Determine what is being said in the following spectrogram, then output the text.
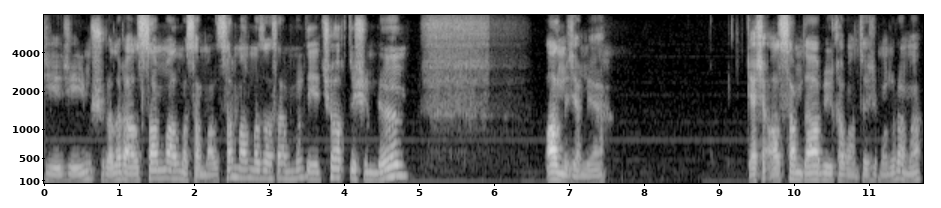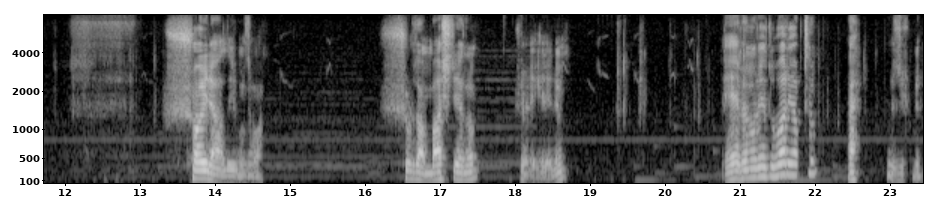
diyeceğim. Şuraları alsam mı almasam mı alsam mı almasam mı diye çok düşündüm. Almayacağım ya. Gerçi alsam daha büyük avantajım olur ama şöyle alayım o zaman. Şuradan başlayalım. Şöyle gelelim. E ben oraya duvar yaptım. Heh gözükmüyor.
